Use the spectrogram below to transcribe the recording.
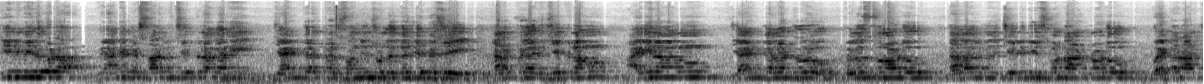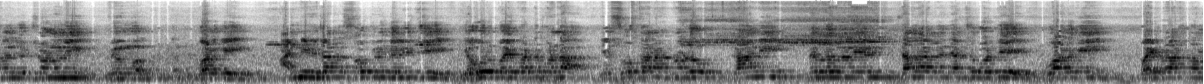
దీని మీద కూడా మేము అనేక సార్లు చెప్పినా కానీ జాయింట్ కలెక్టర్ స్పందించడం లేదని చెప్పేసి కలెక్టర్ గారికి చెప్పినాము. అయినాను జాయింట్ కలెక్టర్ పిలుస్తున్నాడు దళాల మీద చర్య తీసుకుంటా అంటున్నాడు బయట రాష్ట్రాల నుంచి వచ్చిన వాళ్ళని మేము వాళ్ళకి అన్ని విధాల సౌకర్యం కలిగించి ఎవరు భయపడకుండా నేను చూస్తానంటున్నాడు. కానీ పిల్లల్ని దళాలని రెచ్చగొట్టి వాళ్ళకి బయట రాష్ట్రాల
